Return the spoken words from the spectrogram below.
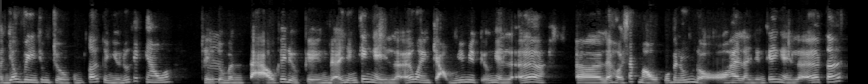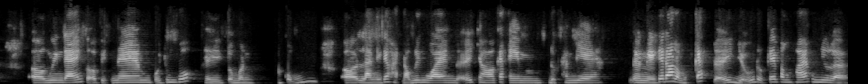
uh, giáo viên trong trường cũng tới từ nhiều nước khác nhau á. Thì ừ. tụi mình tạo cái điều kiện để những cái ngày lễ quan trọng giống như kiểu ngày lễ uh, lễ hội sắc màu của bên Ấn Độ hay là những cái ngày lễ Tết uh, Nguyên đáng ở Việt Nam của Trung Quốc thì tụi mình cũng uh, làm những cái hoạt động liên quan để cho các em được tham gia. Mình nghĩ cái đó là một cách để giữ được cái văn hóa cũng như là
